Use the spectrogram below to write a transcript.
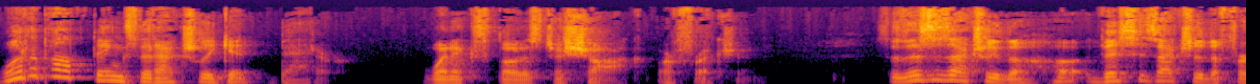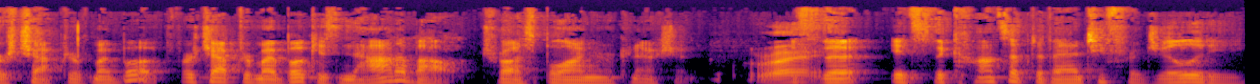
what about things that actually get better when exposed to shock or friction? So this is actually the this is actually the first chapter of my book. First chapter of my book is not about trust, belonging, or connection. Right. It's the it's the concept of anti-fragility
